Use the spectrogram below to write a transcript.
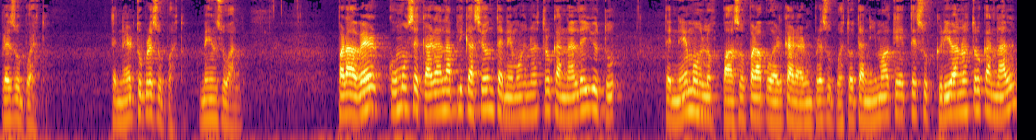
presupuesto. Tener tu presupuesto mensual. Para ver cómo se carga la aplicación, tenemos en nuestro canal de YouTube, tenemos los pasos para poder cargar un presupuesto. Te animo a que te suscribas a nuestro canal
